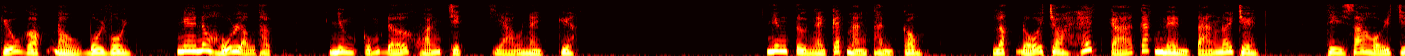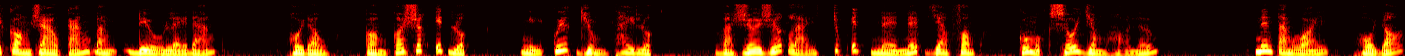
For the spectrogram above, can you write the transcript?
Kiểu gọt đầu bôi vôi, nghe nó hủ lậu thật, nhưng cũng đỡ khoản chịch dạo này kia. Nhưng từ ngày cách mạng thành công, lật đổ cho hết cả các nền tảng nói trên, thì xã hội chỉ còn rào cản bằng điều lệ đảng. Hồi đầu còn có rất ít luật, nghị quyết dùng thay luật, và rơi rớt lại chút ít nề nếp gia phong của một số dòng họ lớn. Nên tạm gọi hồi đó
